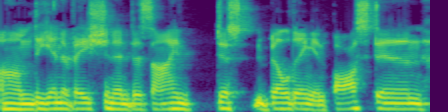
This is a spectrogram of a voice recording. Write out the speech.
um, the innovation and design just building in Boston,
